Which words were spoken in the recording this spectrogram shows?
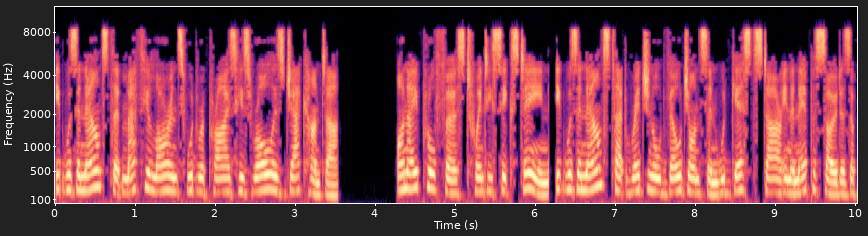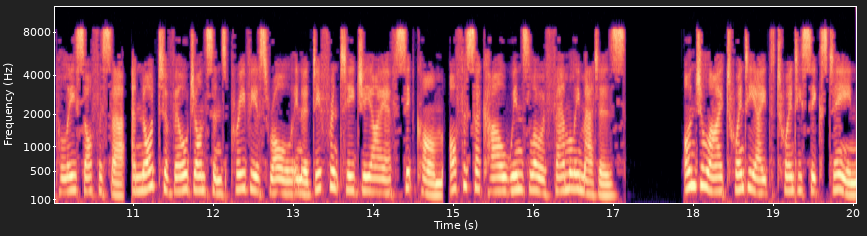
it was announced that Matthew Lawrence would reprise his role as Jack Hunter. On April 1, 2016, it was announced that Reginald VelJohnson would guest star in an episode as a police officer, a nod to VelJohnson's previous role in a different TGIF sitcom, Officer Carl Winslow of Family Matters. On July 28, 2016,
